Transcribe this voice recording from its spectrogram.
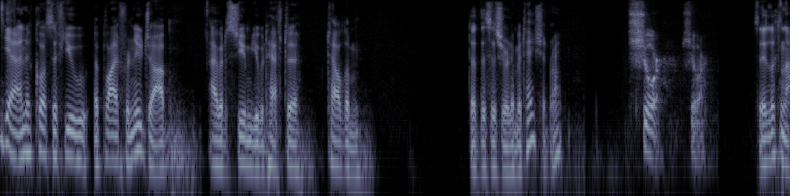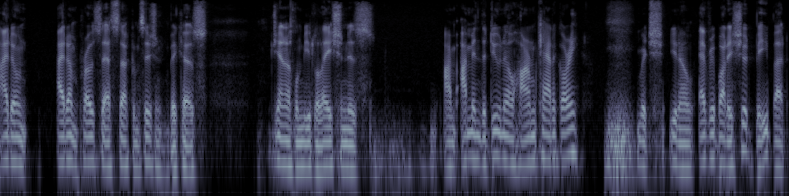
Yeah, and of course, if you apply for a new job, I would assume you would have to tell them that this is your limitation, right? Sure, sure. So listen, I don't, I don't process circumcision because genital mutilation is, I'm, I'm in the do no harm category, which you know everybody should be, but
